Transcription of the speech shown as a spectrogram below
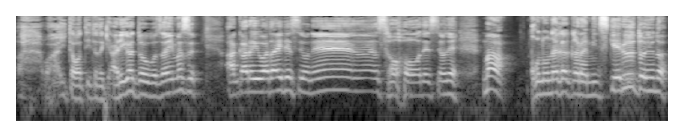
あ、わあ、いたわっていただきありがとうございます。明るい話題ですよね。うん、そうですよね。まあ、この中から見つけるというのは、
